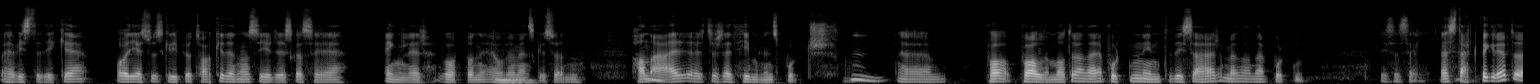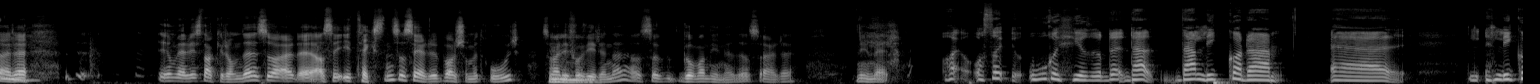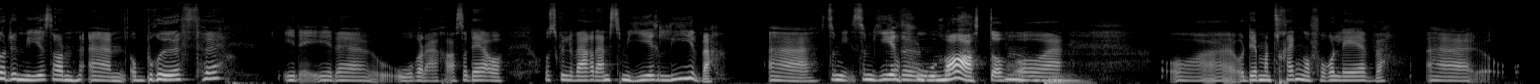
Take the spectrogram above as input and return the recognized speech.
Og jeg visste det ikke. Og Jesus griper jo tak i når han sier dere skal se engler gå opp og ned over menneskesønnen. Han er rett og slett himmelens port. Eh, på, på alle måter. Han er porten inn til disse her, men han er porten i seg selv. Det er et sterkt begrep, det derre Jo mer vi snakker om det, så er det Altså, i teksten så ser du det bare som et ord som er litt forvirrende, og så går man inn i det, og så er det mye mer. og også ordet hyrde, der, der ligger det eh, Ligger det mye sånn eh, å brødfø i det, i det, ordet der. Altså det å, å, skulle være den som gir livet. Eh, som, som, gir mat og, mm. og, eh, og, og, det man trenger for å leve. Eh,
